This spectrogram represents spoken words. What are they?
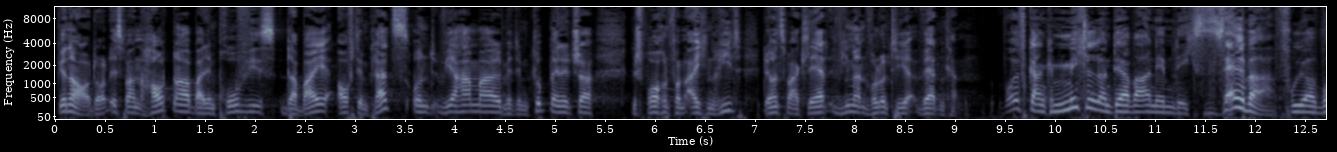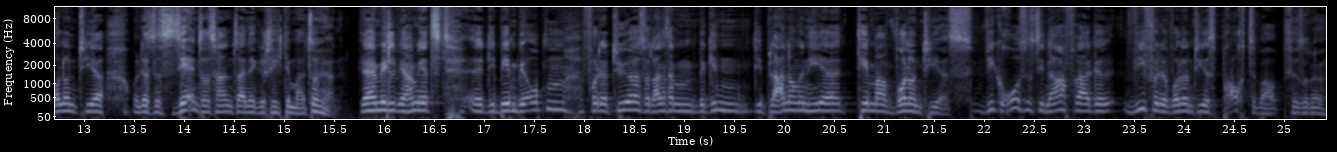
Genau, dort ist man hautnah bei den Profis dabei auf dem Platz und wir haben mal mit dem Clubmanager gesprochen von Eichenried, der uns mal erklärt, wie man Volontär werden kann. Wolfgang Michel und der war nämlich selber früher Volontier und das ist sehr interessant, seine Geschichte mal zu hören. Ja, Herr Michel, wir haben jetzt äh, die BMB Open vor der Tür. So langsam beginnen die Planungen hier. Thema Volunteers. Wie groß ist die Nachfrage? Wie viele Volunteers braucht es überhaupt für so eine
